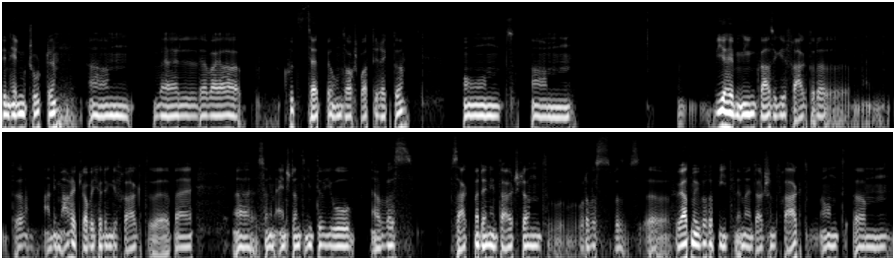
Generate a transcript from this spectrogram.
den Helmut Schulte, ähm, weil der war ja kurze Zeit bei uns auch Sportdirektor und ähm, wir haben ihn quasi gefragt, oder äh, der Andi Marek, glaube ich, hat ihn gefragt äh, bei äh, seinem Einstandsinterview, äh, was sagt man denn in Deutschland oder was, was äh, hört man über Rapid, wenn man in Deutschland fragt. Und ähm,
